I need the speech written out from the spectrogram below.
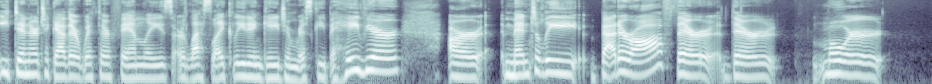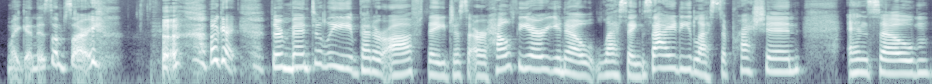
eat dinner together with their families are less likely to engage in risky behavior are mentally better off they're they're more my goodness i'm sorry. Okay they're mentally better off they just are healthier you know less anxiety less depression. And so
